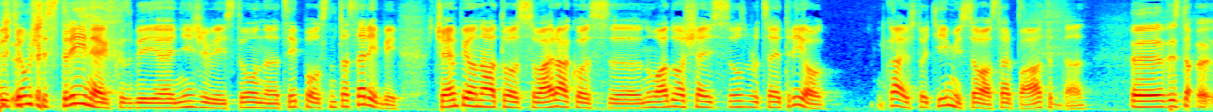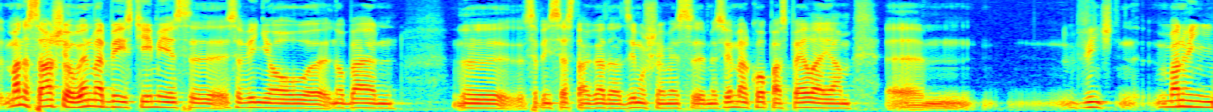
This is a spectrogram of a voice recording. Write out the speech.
bet jums šis strīnieks, kas bija Nižavijas un Cipuls, nu, tas arī bija čempionātos vairākos nu, vadošais uzbrucēju trijo. Kā jūs to ķīmiju savā starpā atradāt? Es, mana Saša jau vienmēr bijis ķīmijas. Es ar viņu jau no bērna. 76. gadā dzimušie. Mēs, mēs vienmēr kopā spēlējām. Um, viņš, man viņa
